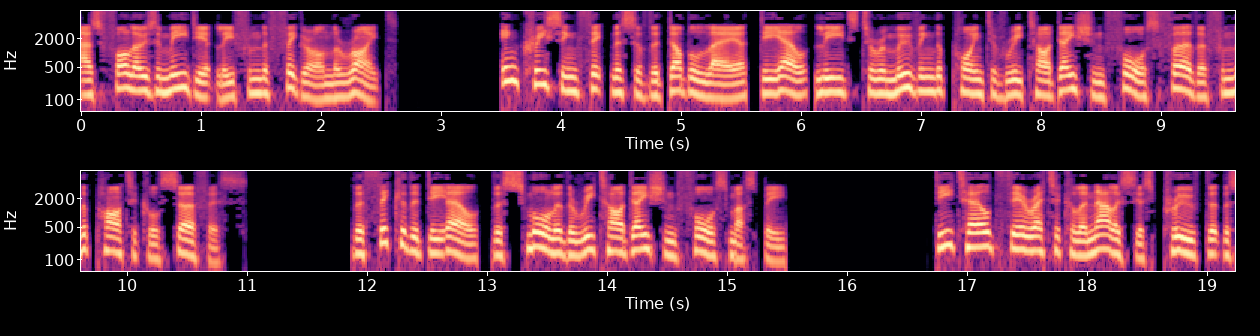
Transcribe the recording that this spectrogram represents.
as follows immediately from the figure on the right. Increasing thickness of the double layer DL leads to removing the point of retardation force further from the particle surface. The thicker the DL, the smaller the retardation force must be. Detailed theoretical analysis proved that the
